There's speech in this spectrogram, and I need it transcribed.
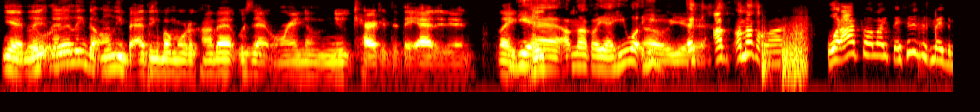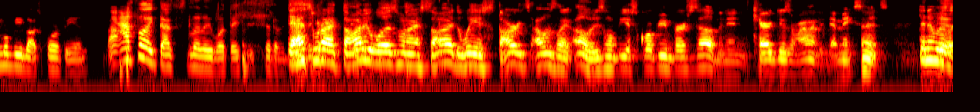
Yeah, They li- were. literally the only bad thing about Mortal Kombat was that random new character that they added in. Like, yeah, I'm not gonna. Yeah, he was. Oh, yeah. like, I'm, I'm not gonna lie. What I felt like they should have just made the movie about Scorpion. I, I feel like that's literally what they should have. done. That's what I thought it was when I saw it. The way it starts, I was like, "Oh, this is gonna be a Scorpion versus Sub," and then characters around it. That makes sense. Then it was, Yeah,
